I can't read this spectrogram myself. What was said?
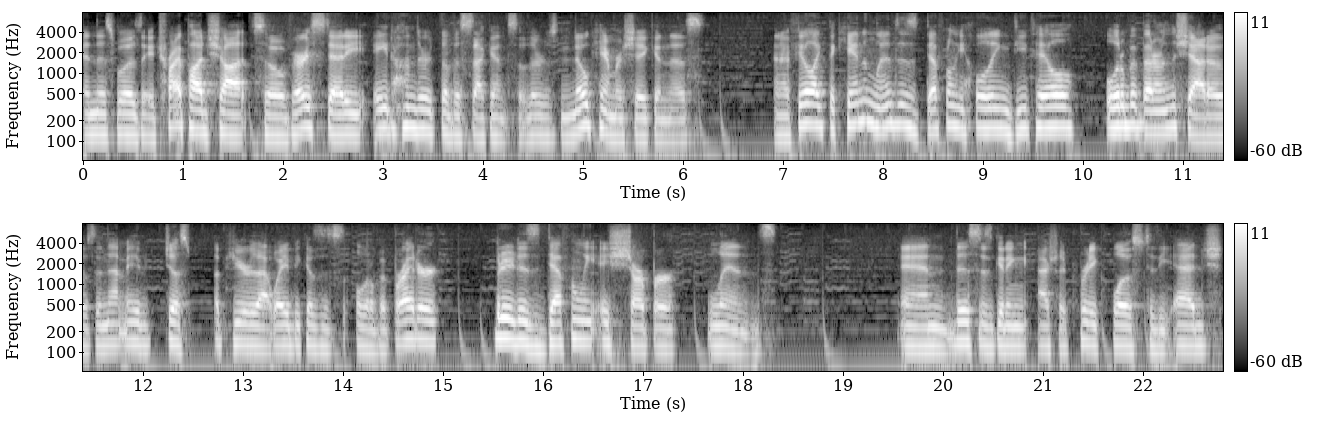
And this was a tripod shot, so very steady, 800th of a second, so there's no camera shake in this. And I feel like the Canon lens is definitely holding detail a little bit better in the shadows, and that may just appear that way because it's a little bit brighter, but it is definitely a sharper lens. And this is getting actually pretty close to the edge.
